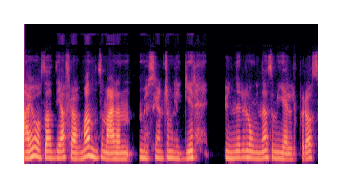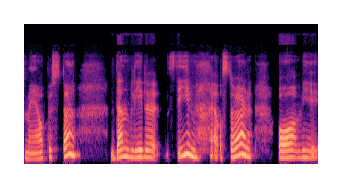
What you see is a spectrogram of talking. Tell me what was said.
er jo også at diafragmaen, som er den muskelen som ligger under lungene, som hjelper oss med å puste, den blir stiv og støl. Og vi,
